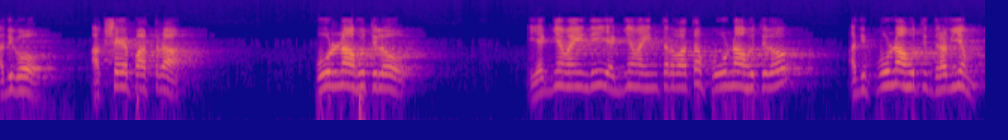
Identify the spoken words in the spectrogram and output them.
అదిగో అక్షయ పాత్ర పూర్ణాహుతిలో యజ్ఞమైంది. యజ్ఞం అయిన తర్వాత పూర్ణాహుతిలో అది పూర్ణాహుతి ద్రవ్యం.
